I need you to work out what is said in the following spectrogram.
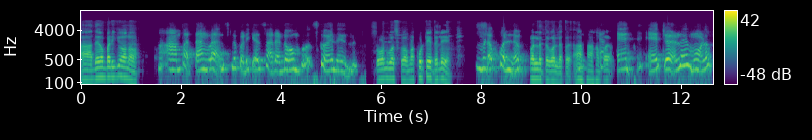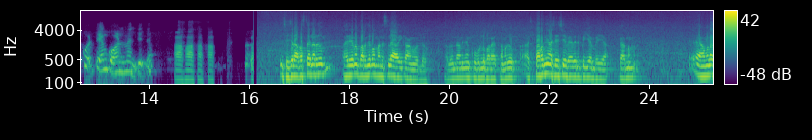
അദ്ദേഹം പഠിക്കുവാണോ ആ പത്താം ക്ലാസ്സിൽ പഠിക്കാൻ സാറേ ഡോം ബോസ്കോയിൽ നിന്ന് ഡോൺ ബോസ്കോ കുട്ടിയത്തല്ലേ ഇവിടെ കൊല്ലം. കൊല്ലത്ത് കൊല്ലത്ത്. ഏറ്റവും മോൾ കോട്ടയം ഗവൺമെന്റിൽ. ചേച്ചിയുടെ അവസ്ഥ എല്ലാവർക്കും ഹരിയാണം പറഞ്ഞപ്പോൾ മനസ്സിലായി കാണുമല്ലോ. അതുകൊണ്ടാണ് ഞാൻ കൂടുതൽ പറയാത്തത്. നമുക്ക് പറഞ്ഞ് ആ ചേച്ചിയെ വേദനിപ്പിക്കാൻ വയ്യ. കാരണം നമ്മളെ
